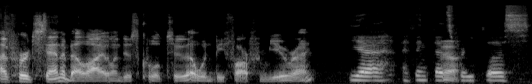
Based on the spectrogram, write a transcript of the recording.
I've heard Sanibel Island is cool too. That wouldn't be far from you, right? Yeah, I think that's yeah. pretty close.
